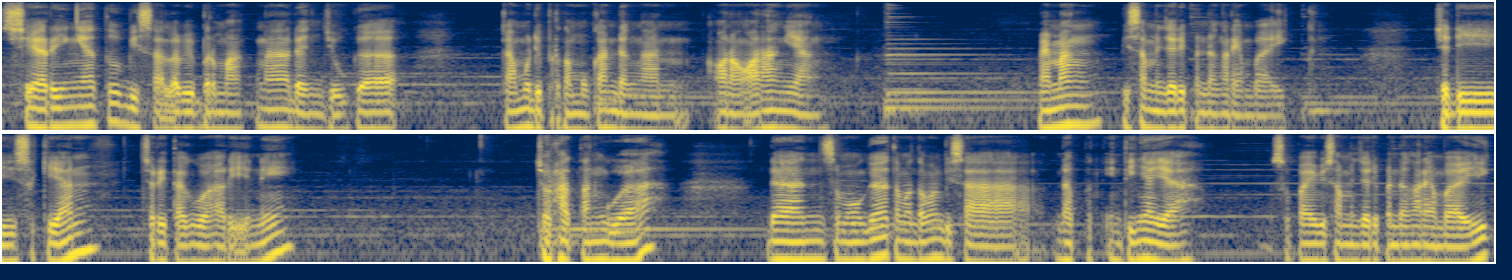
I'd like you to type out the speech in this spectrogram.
sharingnya tuh bisa lebih bermakna dan juga kamu dipertemukan dengan orang-orang yang memang bisa menjadi pendengar yang baik. Jadi sekian cerita gue hari ini, curhatan gue, dan semoga teman-teman bisa dapat intinya ya, supaya bisa menjadi pendengar yang baik,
